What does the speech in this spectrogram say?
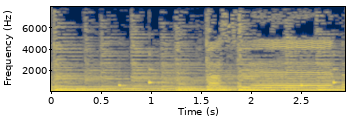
Acelera.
